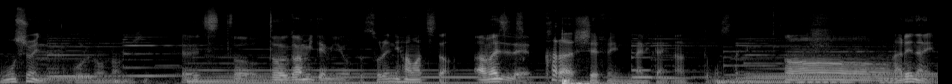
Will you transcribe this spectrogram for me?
面白いんだよねゴルドン・ラムジえちょっと動画見てみよう。ーそれにハマってたあマジで？からシェフになりたいなって思ってたけど。あなれないね。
